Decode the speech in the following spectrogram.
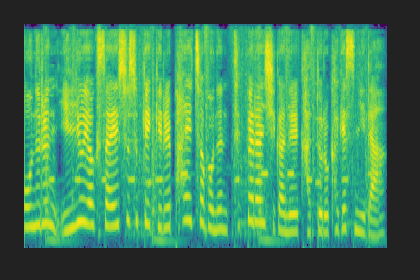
오늘은 인류 역사의 수수께끼를 파헤쳐보는 특별한 시간을 갖도록 하겠습니다.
